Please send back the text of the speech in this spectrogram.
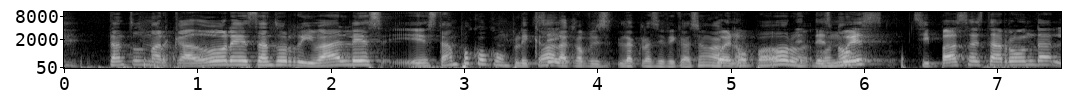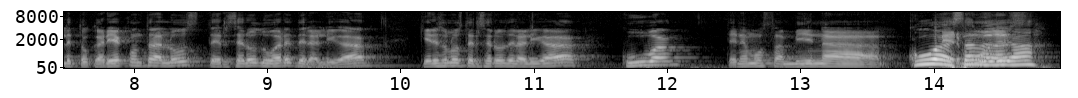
tantos marcadores, tantos rivales. Está un poco complicada la, la, clasificación a bueno, Copa Oro. Después, si pasa esta ronda, le tocaría contra los terceros lugares de la Liga A. ¿Quiénes son los terceros de la Liga A? Cuba. Tenemos también a. Cuba está en la Liga A.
